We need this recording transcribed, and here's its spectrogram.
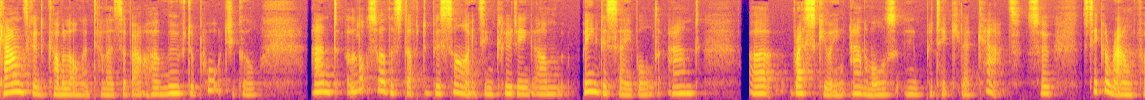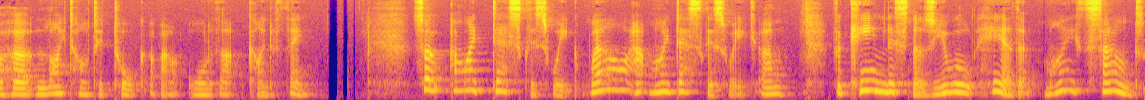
Karen's going to come along and tell us about her move to Portugal and lots of other stuff besides, including um, being disabled and uh, rescuing animals, in particular cats. So stick around for her light-hearted talk about all of that kind of thing. So, at my desk this week, well, at my desk this week, um, for keen listeners, you will hear that my sound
